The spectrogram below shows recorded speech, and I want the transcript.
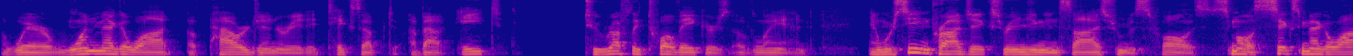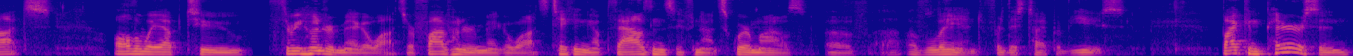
where one megawatt of power generated takes up about eight to roughly 12 acres of land. And we're seeing projects ranging in size from as small as, small as six megawatts all the way up to 300 megawatts or 500 megawatts, taking up thousands, if not square miles, of, uh, of land for this type of use. By comparison,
